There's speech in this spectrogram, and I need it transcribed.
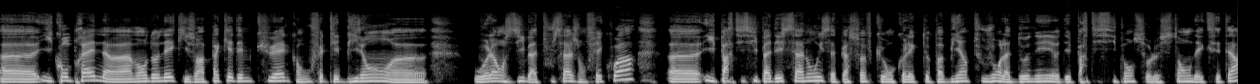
Euh, ils comprennent à un moment donné qu'ils ont un paquet d'MQL quand vous faites les bilans euh, voilà on se dit bah tout ça j'en fais quoi? Euh, ils participent à des salons ils s'aperçoivent qu'on collecte pas bien toujours la donnée euh, des participants sur le stand etc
